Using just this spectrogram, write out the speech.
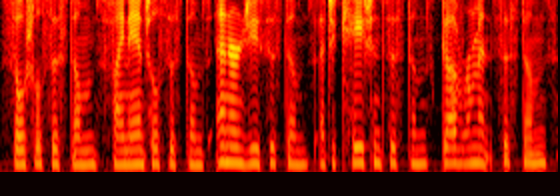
social systems, financial systems, energy systems, education systems, government systems.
